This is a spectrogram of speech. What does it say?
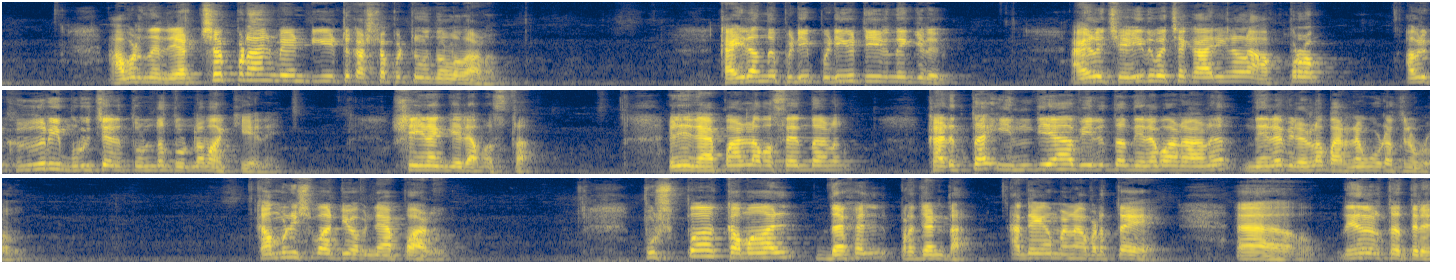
അവിടുന്ന് രക്ഷപ്പെടാൻ വേണ്ടിയിട്ട് കഷ്ടപ്പെട്ടു എന്നുള്ളതാണ്. കയ്യിലന്ന് പിടി പിടികിട്ടിയിരുന്നെങ്കിൽ അയാൾ ചെയ്തു വെച്ച കാര്യങ്ങൾ അപ്പുറം അവർ കീറി മുറിച്ചത് തുണ്ടം തുണ്ടമാക്കിയേനെ. ശ്രീലങ്കയിലെ അവസ്ഥ ഇനി നേപ്പാളിലെ അവസ്ഥ എന്താണ്? കടുത്ത ഇന്ത്യ വിരുദ്ധ നിലപാടാണ് നിലവിലുള്ള ഭരണകൂടത്തിനുള്ളത്. Communist party of Nepal. Pushpa Kamal Dahal Prachanda അദ്ദേഹമാണ് അവിടുത്തെ നേതൃത്വത്തിൽ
